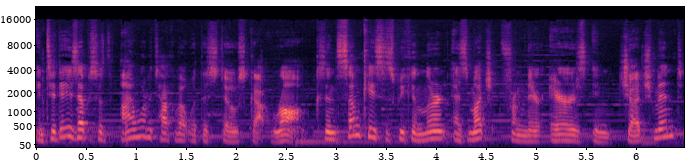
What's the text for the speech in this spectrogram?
In today's episode, I want to talk about what the Stoics got wrong, because in some cases we can learn as much from their errors in judgment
